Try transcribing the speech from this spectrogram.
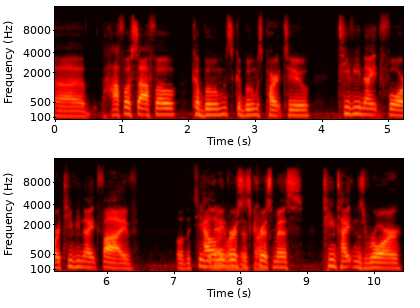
Uh, Hafo Safo, Kabooms, Kabooms Part Two, TV Knight Four, TV Knight Five. Oh, the TV Halloween versus. Christmas, Teen Titans Roar,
